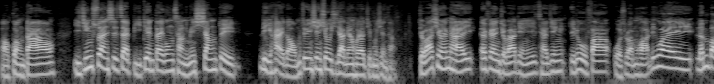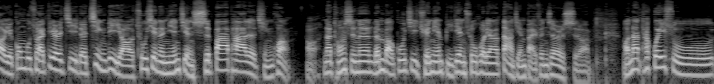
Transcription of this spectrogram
哦，广达哦，已经算是在笔电代工厂里面相对厉害的。我们这边先休息一下，等下回到节目现场。九八新闻台 FM 九八点一财经一路发，我是阮木华。另外，人保也公布出来第二季的净利哦，出现了年减十八趴的情况。哦，那同时呢，人保估计全年笔电出货量要大减百分之二十啊。哦，那它归属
